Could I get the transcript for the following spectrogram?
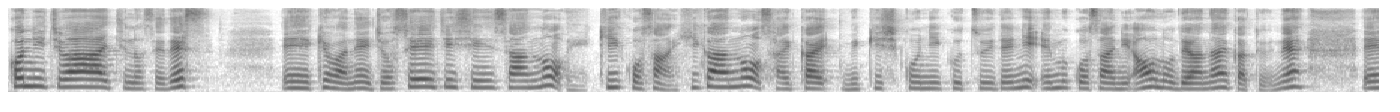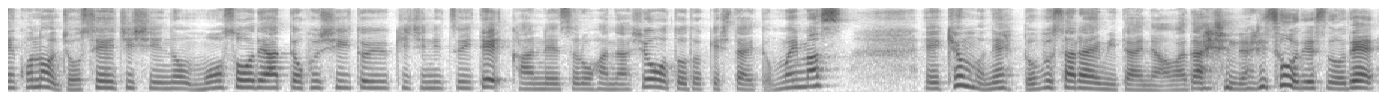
こんにちは、一ノ瀬です。えー、今日はね、女性自身さんの、えー、キーコさん、悲願の再会、メキシコに行くついでにエムコさんに会うのではないかというね、えー、この女性自身の妄想であってほしいという記事について関連するお話をお届けしたいと思います。え今日もね、ドブさらいみたいな話題になりそうですので、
